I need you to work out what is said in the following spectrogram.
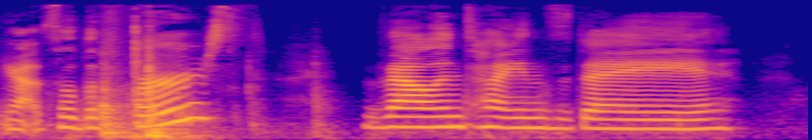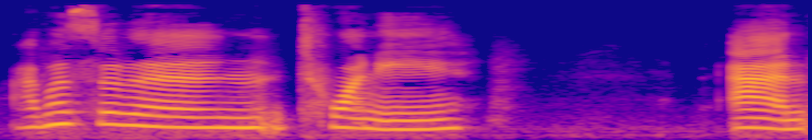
yeah, so the first Valentine's Day, I must have been 20, and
